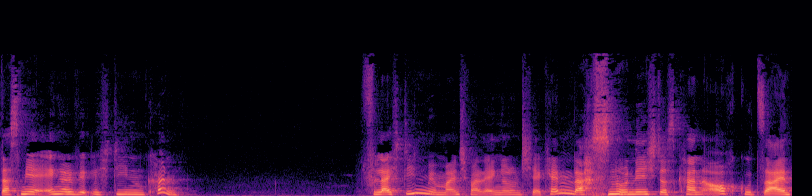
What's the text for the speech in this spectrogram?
dass mir Engel wirklich dienen können. Vielleicht dienen mir manchmal Engel und ich erkenne das nur nicht, das kann auch gut sein.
